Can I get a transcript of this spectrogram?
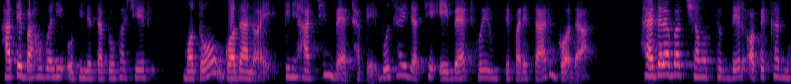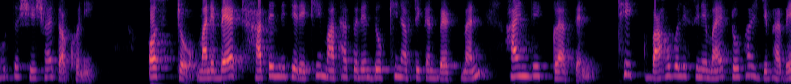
হাতে বাহুবলী অভিনেতা প্রভাসের মতো গদা নয়, তিনি হাঁটছেন ব্যাট হাতে। বোঝাই যাচ্ছে, এই ব্যাট হয়ে উঠতে পারে তার গদা। হায়দ্রাবাদ সমর্থকদের অপেক্ষার মুহূর্ত শেষ হয় তখনই। অস্ত্র মানে ব্যাট, হাতের নিচে রেখে মাথা তোলেন দক্ষিণ আফ্রিকান ব্যাটসম্যান হাইনরিক ক্লাসেন। ঠিক বাহুবলী সিনেমায় প্রভাস যেভাবে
